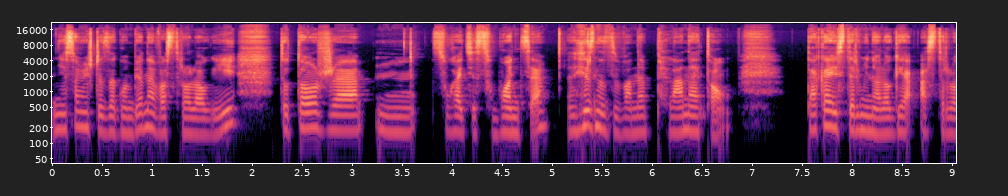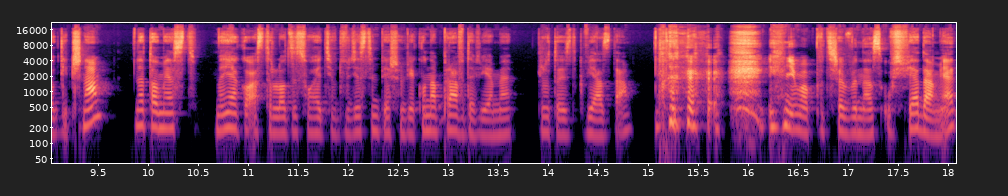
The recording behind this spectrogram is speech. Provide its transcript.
nie są jeszcze zagłębione w astrologii, to to, że mm, słuchajcie, Słońce jest nazywane planetą. Taka jest terminologia astrologiczna. Natomiast my, jako astrolodzy, słuchajcie, w XXI wieku naprawdę wiemy, że to jest gwiazda i nie ma potrzeby nas uświadamiać.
